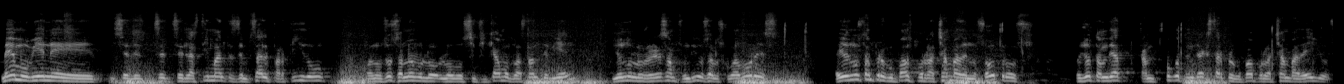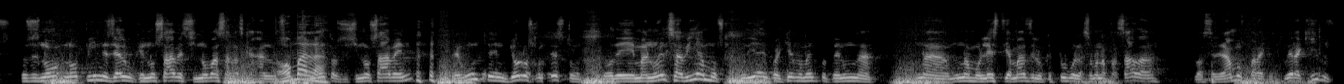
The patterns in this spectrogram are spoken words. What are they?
Memo viene y se, se- se lastima antes de empezar el partido. Cuando nosotros a Memo lo, lo dosificamos bastante bien y uno lo regresan fundidos a los jugadores. Ellos no están preocupados por la chamba de nosotros. Pues yo también, tampoco tendría que estar preocupado por la chamba de ellos. Entonces no, no opines de algo que no sabes si no vas a, las, a los entrenamientos y si no saben, pregunten, yo los contesto. Lo de Manuel sabíamos que podía en cualquier momento tener una, una, una molestia más de lo que tuvo la semana pasada. Lo aceleramos para que estuviera aquí. pues,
